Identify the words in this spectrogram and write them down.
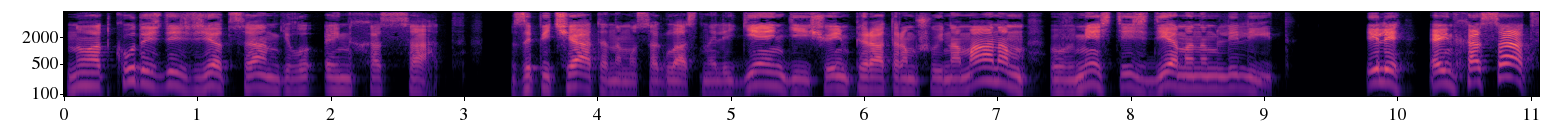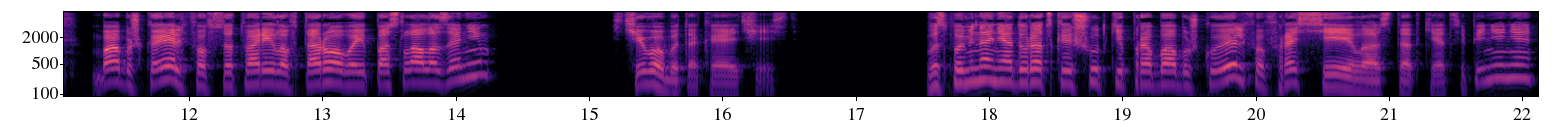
Но откуда здесь взяться ангелу Эйнхасад, запечатанному, согласно легенде, еще императором Шуйнаманом вместе с демоном Лилит? Или Эйнхасад, бабушка эльфов, сотворила второго и послала за ним? С чего бы такая честь? Воспоминание о дурацкой шутке про бабушку эльфов рассеяло остатки оцепенения.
